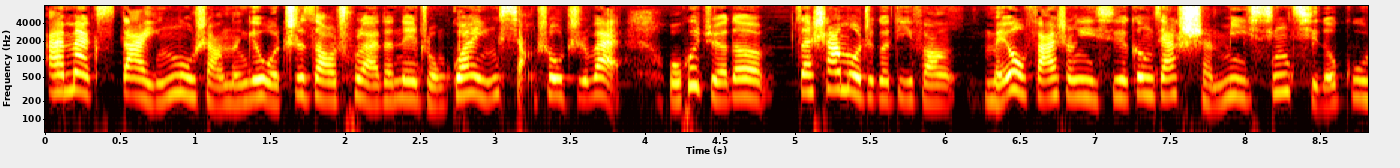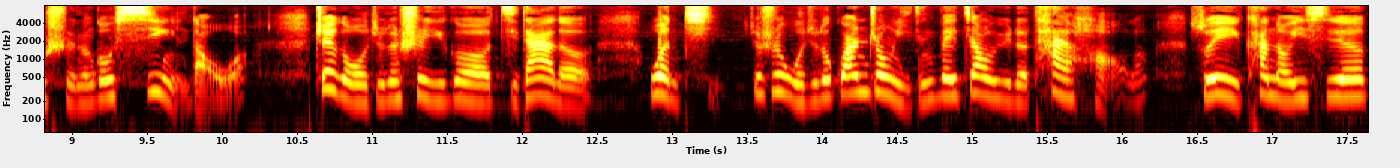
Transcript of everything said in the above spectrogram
IMAX 大荧幕上能给我制造出来的那种观影享受之外，我会觉得在沙漠这个地方没有发生一些更加神秘新奇的故事能够吸引到我。这个我觉得是一个极大的问题。就是我觉得观众已经被教育的太好了，所以看到一些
